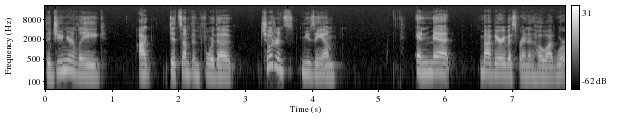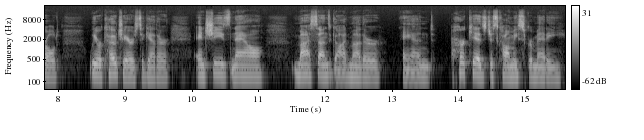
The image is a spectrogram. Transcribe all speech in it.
the junior league. I did something for the children's museum and met my very best friend in the whole wide world. We were co-chairs together, and she's now my son's godmother, and her kids just call me Skrmetti,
